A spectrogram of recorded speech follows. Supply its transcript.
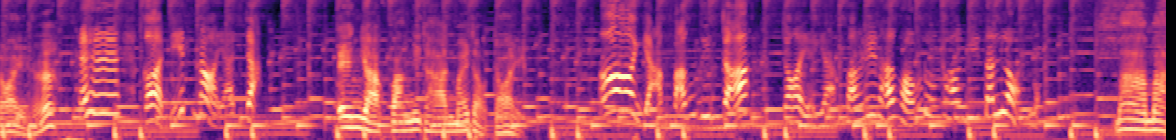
จ้อยฮะก็นิดหน่อยอะจ้ะเอ็งอยากฟังนิทานไหมเจ้าจ้อยก็อยากฟังสิจ๊ะจ้อยอะอยากฟังนิทานของลุงทองดีตลอดแหละมามา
